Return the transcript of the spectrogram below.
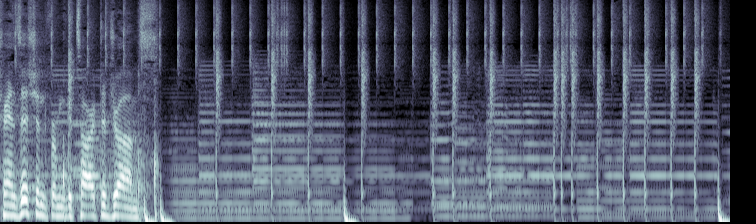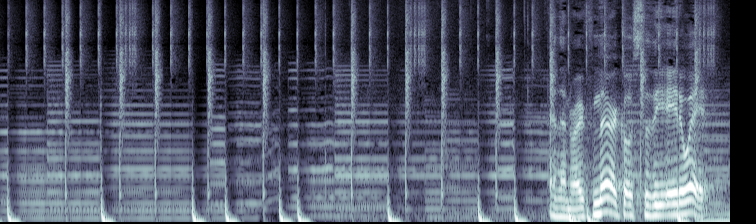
transition from guitar to drums. And then right from there it goes to the 808.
